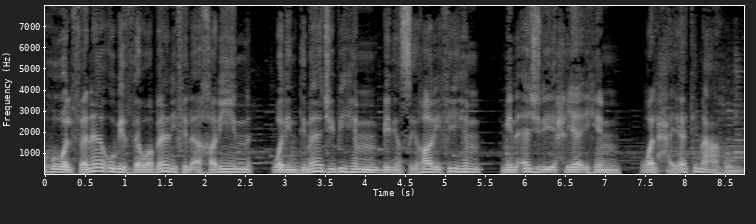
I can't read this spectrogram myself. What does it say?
هو الفناء بالذوبان في الآخرين والاندماج بهم بالانصهار فيهم من أجل إحيائهم والحياة معهم.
